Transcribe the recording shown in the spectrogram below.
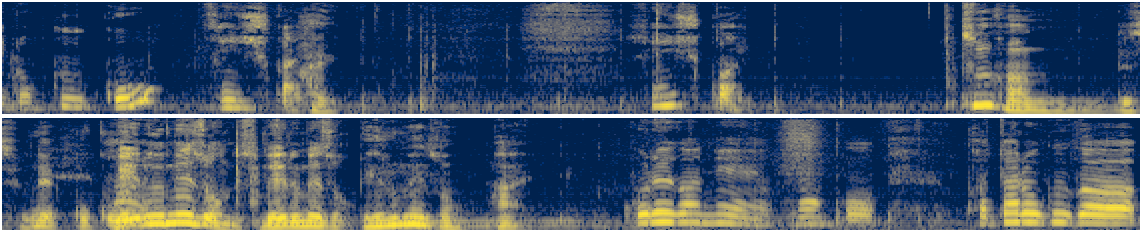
8165選手会。はい。選手会。通販ですよね、ここ。ベルメゾンです、ベルメゾン。ベルメゾン。はい。これがね、なんか、カタログが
